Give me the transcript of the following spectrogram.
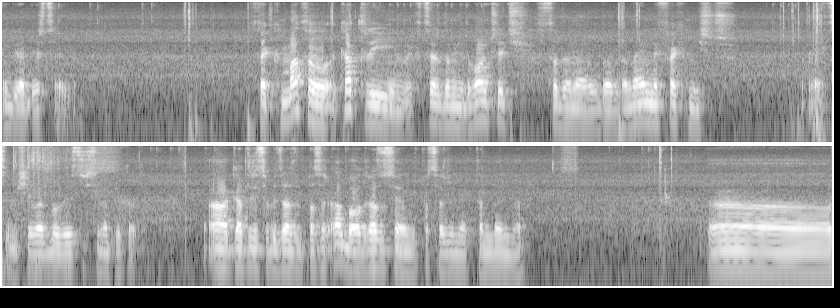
I grabieżca jeden. Tak, Mato, Katrin, chcesz do mnie dołączyć? 100 denarów, dobra. Najemny fechmistrz. Nie chce mi się, bo wy jesteście na piechotę. A, Katrin sobie zaraz wyposaży, albo od razu sobie wyposażymy, jak tam będę. Eee,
